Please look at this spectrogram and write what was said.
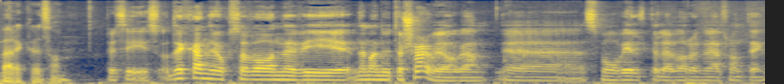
verkar det som. Precis, och det kan ju också vara när, vi, när man är ute själv och jagar eh, småvilt eller vad det nu är för någonting.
